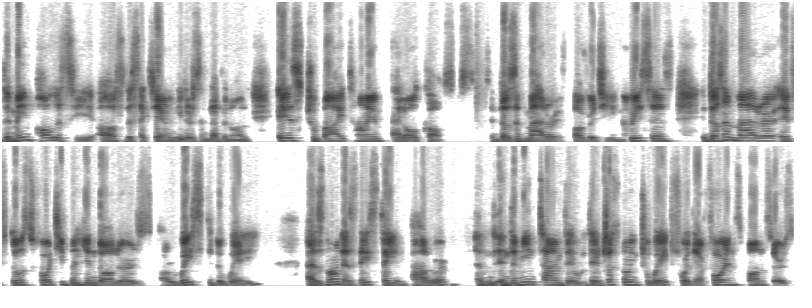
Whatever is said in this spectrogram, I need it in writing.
the, main policy of the sectarian leaders in Lebanon is to buy time at all costs. It doesn't matter if poverty increases. It doesn't matter if those $40 billion are wasted away as long as they stay in power. And in the meantime, they, they're just going to wait for their foreign sponsors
